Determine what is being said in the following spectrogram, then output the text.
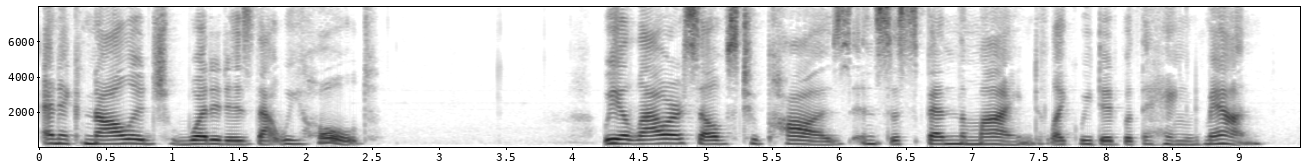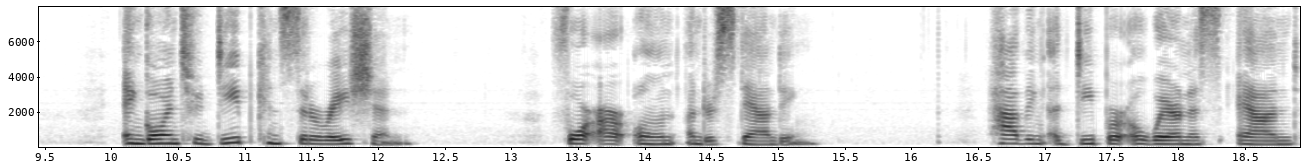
and acknowledge what it is that we hold. We allow ourselves to pause and suspend the mind, like we did with the hanged man, and go into deep consideration for our own understanding, having a deeper awareness and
